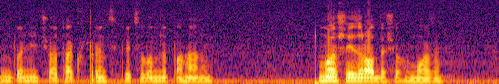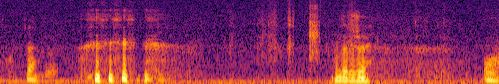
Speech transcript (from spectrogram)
Ну то нічого, так в принципі в цілому непоганий. Може і зробиш його може. Хоча. Держи. О.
